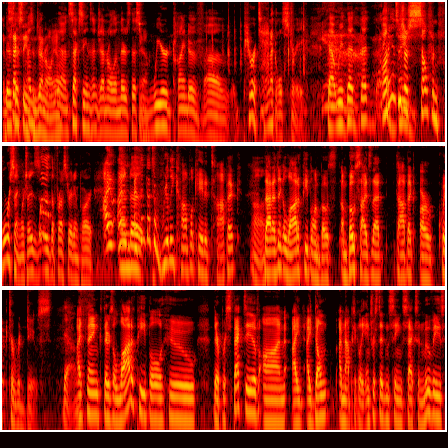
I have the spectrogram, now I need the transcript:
and there's sex scenes in general, yeah. and sex scenes in general and there's this weird kind of uh, puritanical streak that we that that audiences are self-enforcing which is, is the frustrating part I, I, And, I uh, think that's a really complicated topic Uh-huh. that I think a lot of people on both on both sides of that topic are quick to reduce. Yeah. I think there's a lot of people who their perspective on I, I don't I'm not particularly interested in seeing sex in movies,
